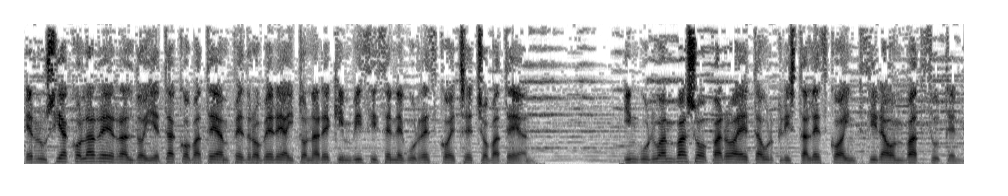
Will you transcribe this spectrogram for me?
Errusiako larre erraldoietako batean Pedro bere aitonarekin bizi zen egurrezko etxetxo batean. Inguruan baso paroa eta ur kristalezko aintzira on bat zuten.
